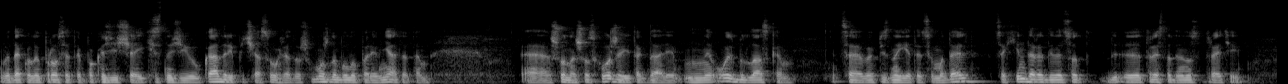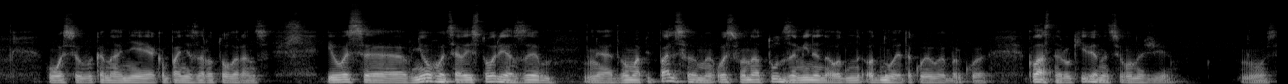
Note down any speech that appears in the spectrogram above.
Ви деколи просите, покажіть ще якісь ножі у кадрі під час огляду, щоб можна було порівняти там, е, що на що схоже і так далі. Ось, будь ласка, Це ви пізнаєте цю модель. Це Хіндер 900, е, 393. Ось у виконанні компанії Zero Tolerance. І ось в нього ця історія з двома підпальцевими. Ось вона тут замінена одн- одною такою виборкою. Класне руків'я на цьому ножі. Ось.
